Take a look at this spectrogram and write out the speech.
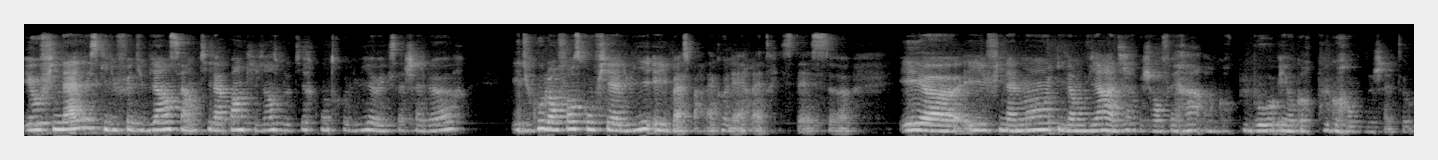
Et au final, ce qui lui fait du bien, c'est un petit lapin qui vient se blottir contre lui avec sa chaleur. Et du coup, l'enfant se confie à lui et il passe par la colère, la tristesse. Et, euh, et finalement, il en vient à dire je vais en faire un encore plus beau et encore plus grand de château.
